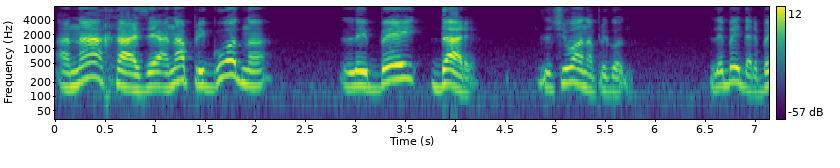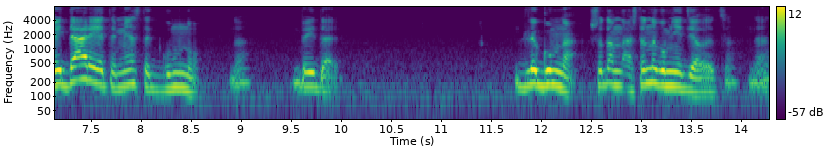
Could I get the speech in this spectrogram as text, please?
Она хазия, она пригодна лебей даре. Для чего она пригодна? Для Бейдари. Бейдари это место гумно. Да? Бейдари. Для гумна. Что там, а что на гумне делается? Да?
